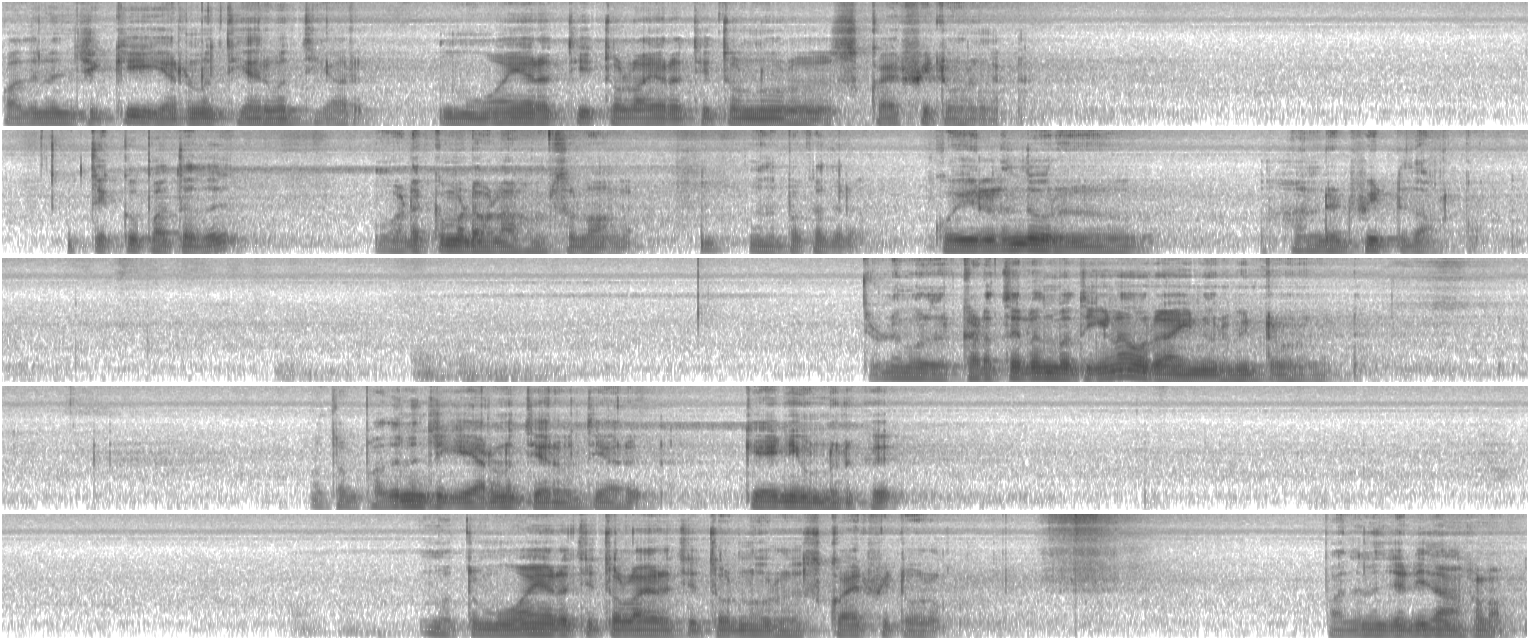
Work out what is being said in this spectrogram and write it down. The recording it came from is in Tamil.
பதினஞ்சுக்கு இரநூத்தி அறுபத்தி ஆறு. மூவாயிரத்தி தொள்ளாயிரத்தி தொண்ணூறு ஸ்கொயர் ஃபீட் வருங்க. தெற்கு பார்த்தது வடக்கு மட வளாகம் சொல்லுவாங்க. அந்த பக்கத்தில். கோயிலேருந்து ஒரு ஹண்ட்ரட் ஃபீட்டு தான் இருக்கும். திருவண்ணாமலை கடத்திலேருந்து பார்த்திங்கன்னா ஒரு ஐநூறு மீட்ரு வருங்க. மொத்தம் பதினஞ்சுக்கு இரநூத்தி அறுபத்தி ஆறு. கேணி ஒன்று இருக்குது மொத்தம் மூவாயிரத்தி தொள்ளாயிரத்தி தொண்ணூறு ஸ்கொயர் ஃபீட் வரும். பதினஞ்சு அடி தான் அகலம்.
